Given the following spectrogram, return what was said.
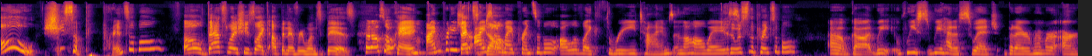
Oh, she's a principal. Oh, that's why she's like up in everyone's biz. But also, Okay. I'm pretty sure That's I saw my principal all of like three times in the hallways. Who was the principal? Oh God, we we we had a switch, but I remember our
